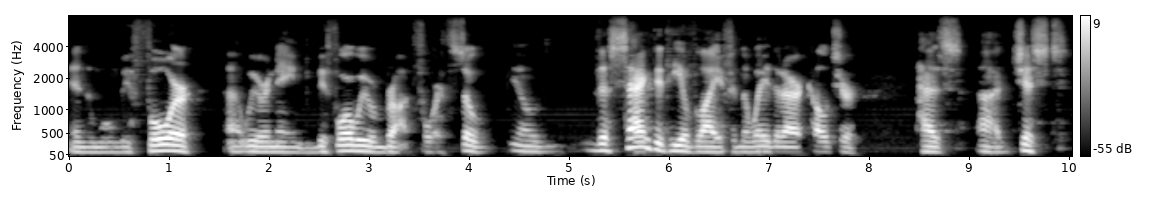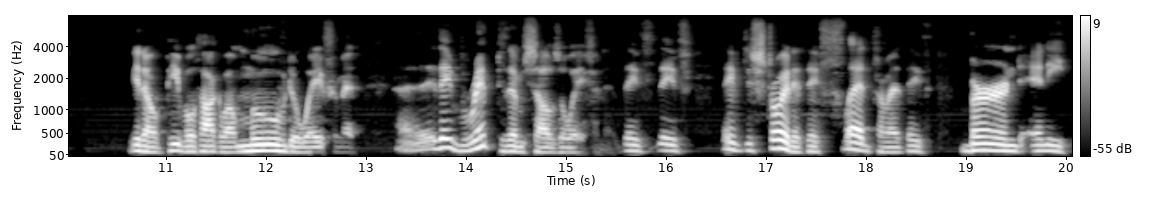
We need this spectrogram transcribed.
in the womb, before uh, we were named, before we were brought forth. So, you know, the sanctity of life and the way that our culture has uh, just, you know, people talk about moved away from it uh, they've ripped themselves away from it. They've they've they've destroyed it. They've fled from it. They've burned any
